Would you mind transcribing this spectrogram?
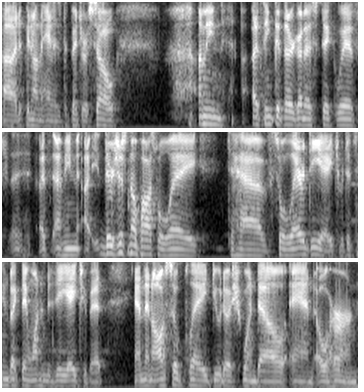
uh, depending on the handedness of the pitcher. So. I mean, I think that they're going to stick with. I, I mean, I, there's just no possible way to have Soler DH, which it seems like they want him to DH a bit, and then also play Duda, Schwindel, and O'Hearn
